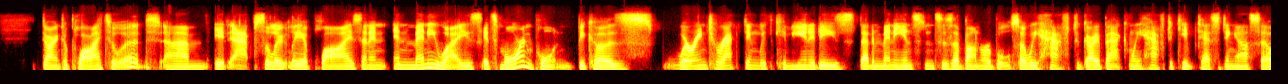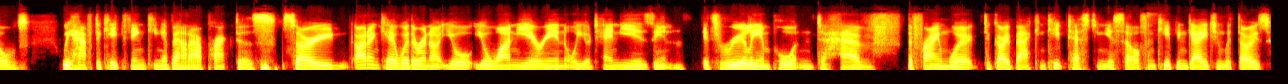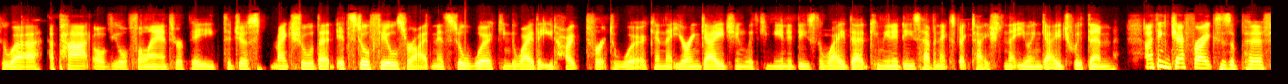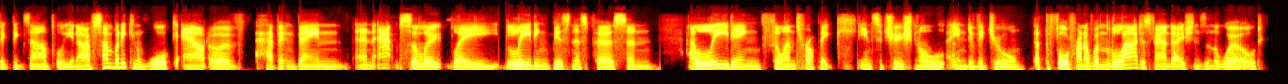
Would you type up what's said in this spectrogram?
don't apply to it. Um, it absolutely applies. And in, in many ways, it's more important because we're interacting with communities that in many instances are vulnerable. So we have to go back and we have to keep testing ourselves we have to keep thinking about our practice. So I don't care whether or not you're you're one year in or you're 10 years in. It's really important to have the framework to go back and keep testing yourself and keep engaging with those who are a part of your philanthropy to just make sure that it still feels right and it's still working the way that you'd hoped for it to work and that you're engaging with communities the way that communities have an expectation that you engage with them. I think Jeff Raikes is a perfect example. You know, if somebody can walk out of having been an absolutely leading business person, a leading philanthropic institutional individual at the forefront of one of the largest foundations in the world.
